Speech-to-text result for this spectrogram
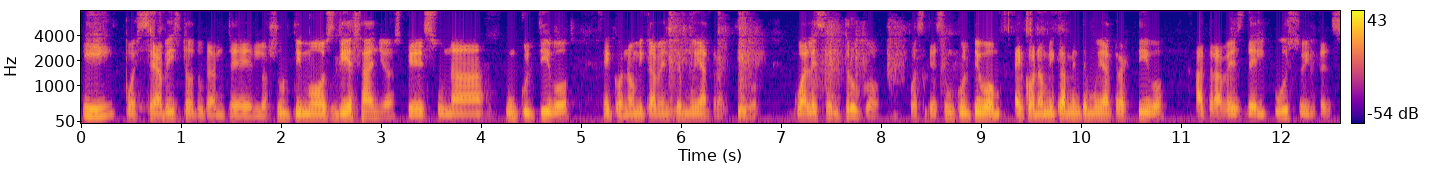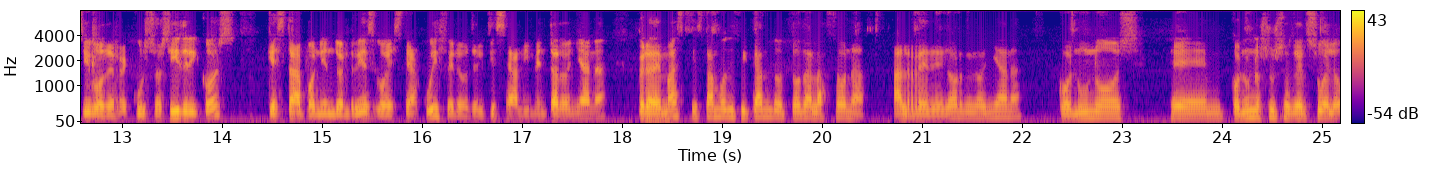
Y pues se ha visto durante los últimos 10 años que es un cultivo económicamente muy atractivo. ¿Cuál es el truco? Pues que es un cultivo económicamente muy atractivo a través del uso intensivo de recursos hídricos que está poniendo en riesgo este acuífero del que se alimenta Doñana, pero además que está modificando toda la zona alrededor de Doñana con unos, em, con unos usos del suelo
